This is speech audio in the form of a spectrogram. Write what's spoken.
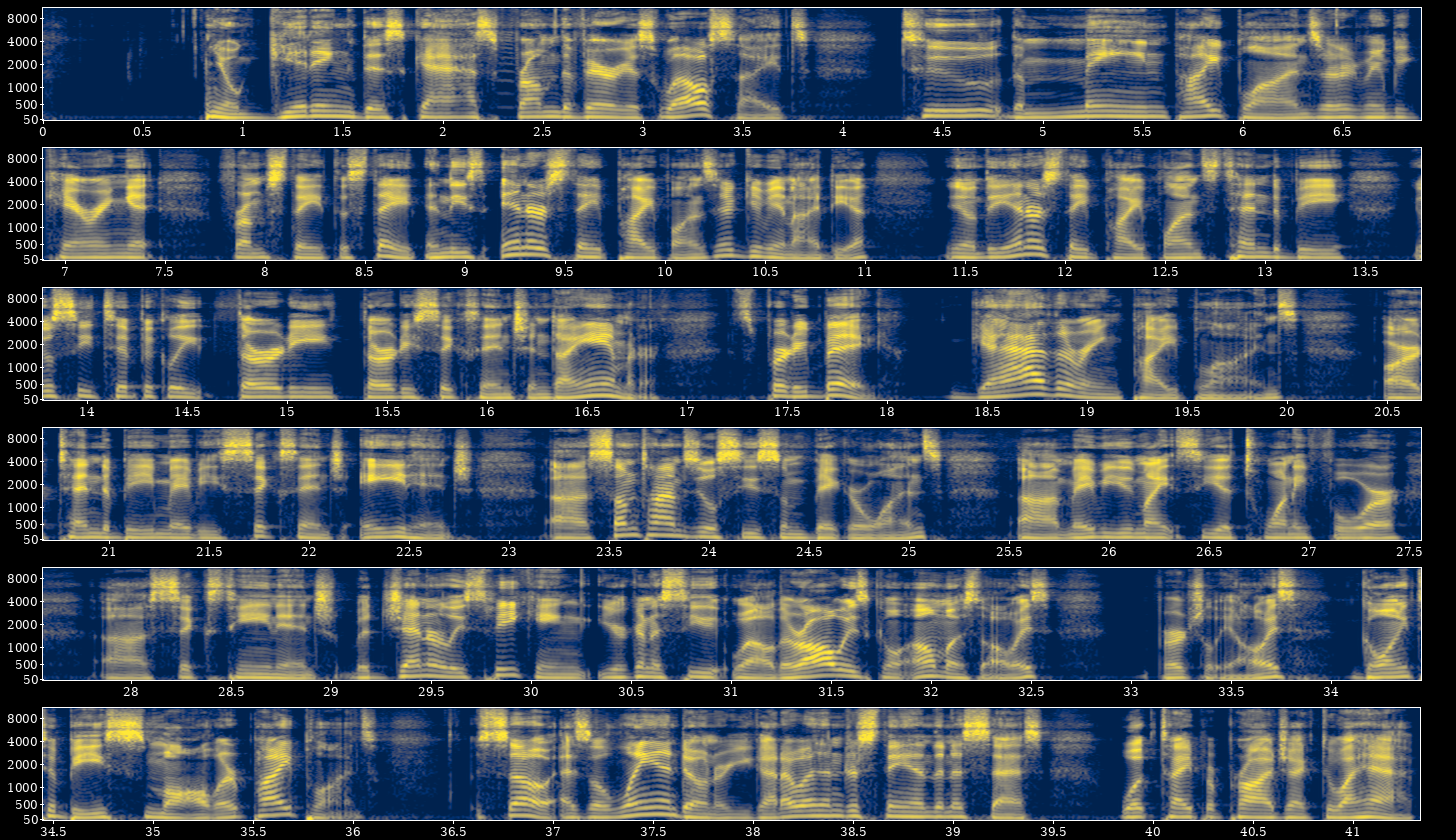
you know, getting this gas from the various well sites to the main pipelines that are going to be carrying it from state to state. And these interstate pipelines, they'll give you an idea. You know, the interstate pipelines tend to be, you'll see typically 30, 36 inch in diameter. It's pretty big. Gathering pipelines are tend to be maybe six inch, eight inch. Uh, sometimes you'll see some bigger ones. Uh, maybe you might see a 24, uh, 16 inch, but generally speaking, you're going to see, well, they're always going, almost always, virtually always, going to be smaller pipelines. So, as a landowner, you got to understand and assess what type of project do I have.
